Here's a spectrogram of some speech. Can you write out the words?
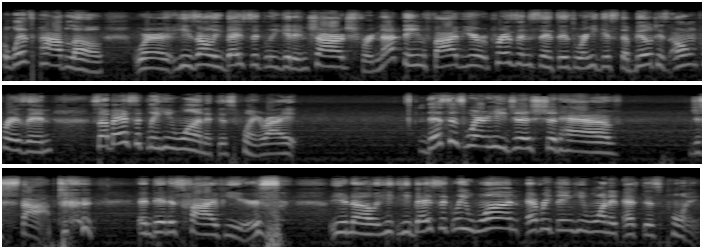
with Pablo, where he's only basically getting charged for nothing, five year prison sentence where he gets to build his own prison. So basically, he won at this point, right? This is where he just should have just stopped and did his five years. You know, he, he basically won everything he wanted at this point.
